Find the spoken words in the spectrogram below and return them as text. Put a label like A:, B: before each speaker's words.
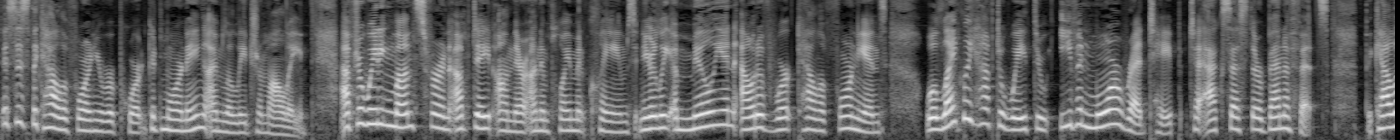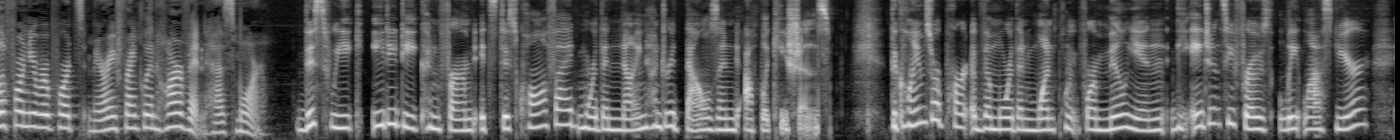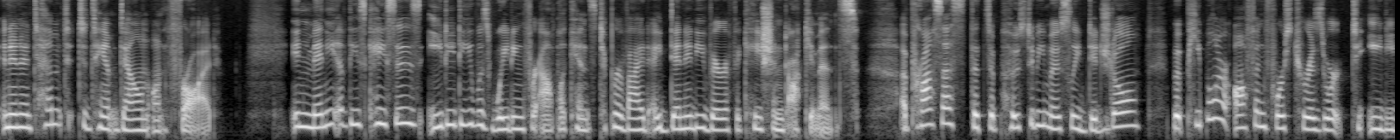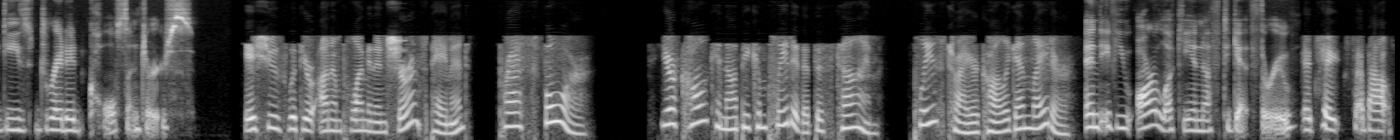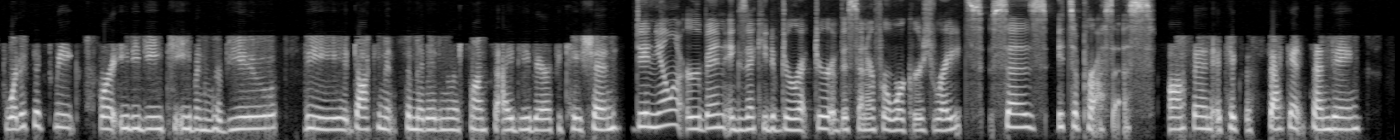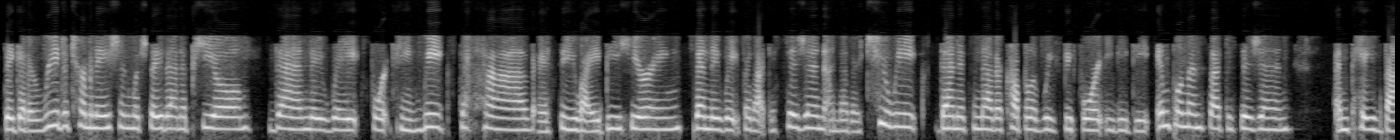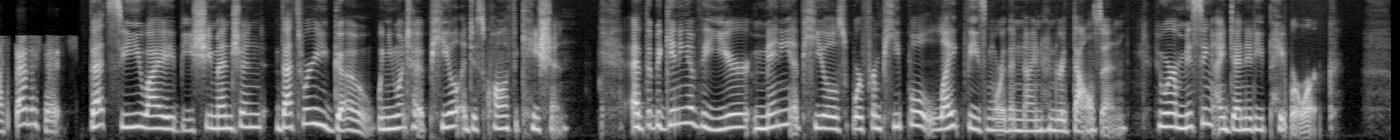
A: This is the California Report. Good morning. I'm Lily Jamali. After waiting months for an update on their unemployment claims, nearly a million out of work Californians will likely have to wade through even more red tape to access their benefits. The California Report's Mary Franklin Harvin has more.
B: This week, EDD confirmed it's disqualified more than 900,000 applications. The claims were part of the more than 1.4 million the agency froze late last year in an attempt to tamp down on fraud. In many of these cases, EDD was waiting for applicants to provide identity verification documents, a process that's supposed to be mostly digital, but people are often forced to resort to EDD's dreaded call centers.
C: Issues with your unemployment insurance payment? Press 4. Your call cannot be completed at this time. Please try your call again later.
B: And if you are lucky enough to get through,
D: it takes about four to six weeks for EDD to even review the documents submitted in response to ID verification.
B: Daniela Urban, executive director of the Center for Workers' Rights, says it's a process.
D: Often it takes a second sending they get a redetermination, which they then appeal. Then they wait 14 weeks to have a CUIAB hearing. Then they wait for that decision another two weeks. Then it's another couple of weeks before EDD implements that decision and pays back benefits.
B: That CUIAB she mentioned, that's where you go when you want to appeal a disqualification. At the beginning of the year, many appeals were from people like these more than 900,000 who are missing identity paperwork.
